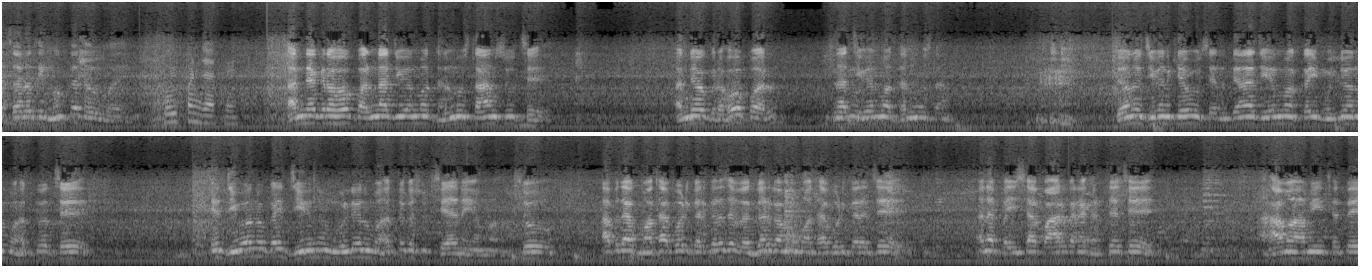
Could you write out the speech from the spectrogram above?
અસરોથી મુક્ત થવું હોય. કોઈ પણ જાતની. અન્ય ગ્રહો પરના જીવનમાં ધનનું સ્થાન શું છે? અન્ય ગ્રહો પર ના જીવનમાં ધનનું સ્થાન. તેનું જીવન કેવું છે? તેના જીવનમાં કઈ મૂલ્યોનું મહત્વ છે? એ જીવનનું કઈ જીવનનું મૂલ્યનું મહત્વ કશું છે નહીં એમાં. શું આ બધા માથાફોડ કરે કરે છે વગર કામમાં માથાફોડ કરે છે, અને પૈસા પાર કરે ખર્ચે છે, હામાં હામી છે તે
